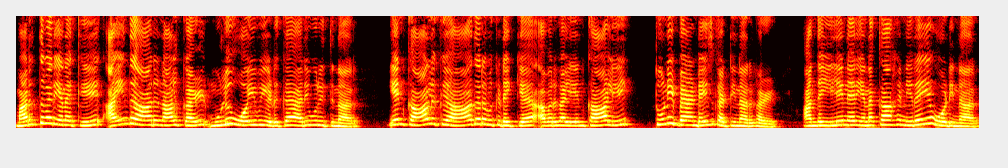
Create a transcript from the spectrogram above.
மருத்துவர் எனக்கு ஐந்து ஆறு நாட்கள் முழு ஓய்வு எடுக்க அறிவுறுத்தினார். என் காலுக்கு ஆதரவு கிடைக்க அவர்கள் என் காலில் துணி பேண்டேஜ் கட்டினார்கள். அந்த இளைஞர் எனக்காக நிறைய ஓடினார்.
